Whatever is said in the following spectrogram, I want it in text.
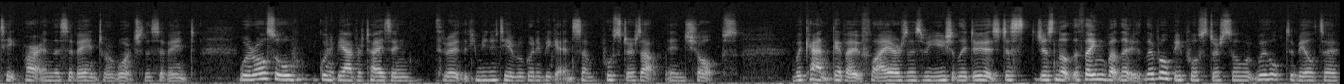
take part in this event or watch this event. We're also going to be advertising throughout the community. We're going to be getting some posters up in shops we can't give out flyers as we usually do. It's just just not the thing. But there, there will be posters, so we hope to be able to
